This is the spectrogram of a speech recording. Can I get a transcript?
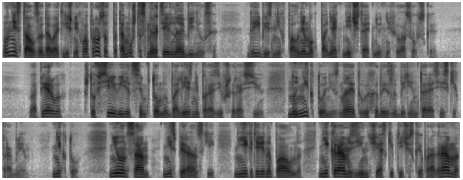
Он не стал задавать лишних вопросов, потому что смертельно обиделся, да и без них вполне мог понять нечто отнюдь не философское. Во-первых, что все видят симптомы болезни, поразившей Россию, но никто не знает выхода из лабиринта российских проблем. Никто. Ни он сам, ни Спиранский, ни Екатерина Павловна, ни Крамзин, чья скептическая программа,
